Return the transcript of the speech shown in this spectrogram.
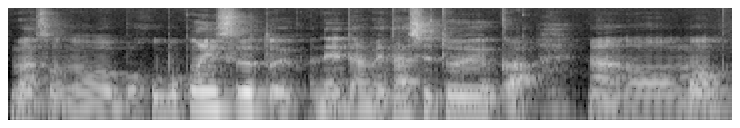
まあその、ボコボコにするというかね、ダメ出しというか、あの、もう、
